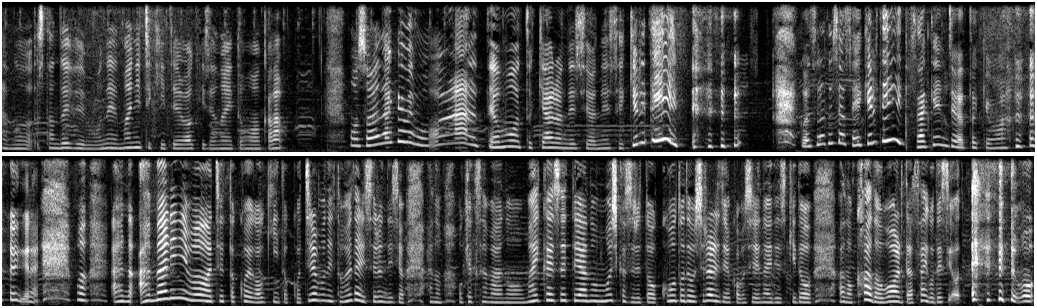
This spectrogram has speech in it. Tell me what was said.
あのスタンド FM もね毎日聞いてるわけじゃないと思うから。もうそれだけでもうわーって思う時あるんですよね。セキュリティ こちらとしてはセキュリティって叫んじゃう時もぐらい。もう、あの、あまりにもちょっと声が大きいと、こちらもね、止めたりするんですよ。あの、お客様、あの、毎回そうやって、あの、もしかすると、口頭でおっしゃられてるかもしれないですけど、あの、カードを奪われたら最後ですよ。もう、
